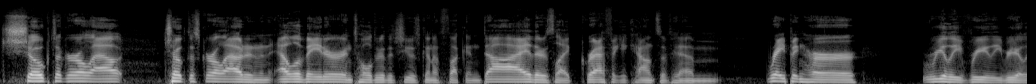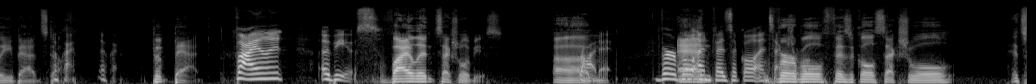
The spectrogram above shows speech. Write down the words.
choked a girl out choked this girl out in an elevator and told her that she was gonna fucking die there's like graphic accounts of him raping her really really really bad stuff Okay. Okay. but bad Violent abuse. violent sexual abuse um, Got it. Verbal and, physical and sexual. verbal physical sexual it's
